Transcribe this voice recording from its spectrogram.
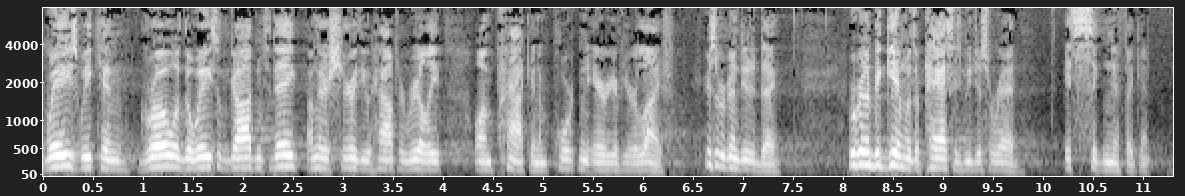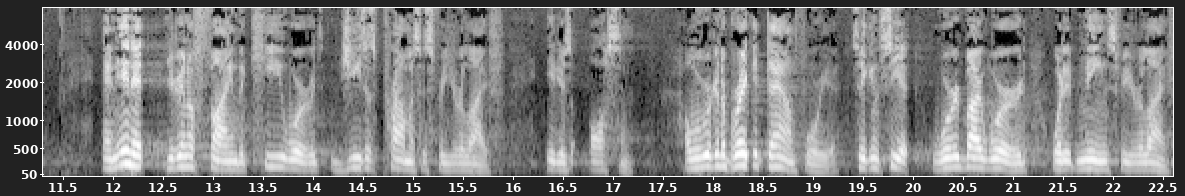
ways we can grow in the ways of God. And today I'm going to share with you how to really unpack an important area of your life. Here's what we're going to do today. We're going to begin with the passage we just read. It's significant. And in it, you're going to find the key words Jesus promises for your life. It is awesome. And we're going to break it down for you so you can see it word by word what it means for your life.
